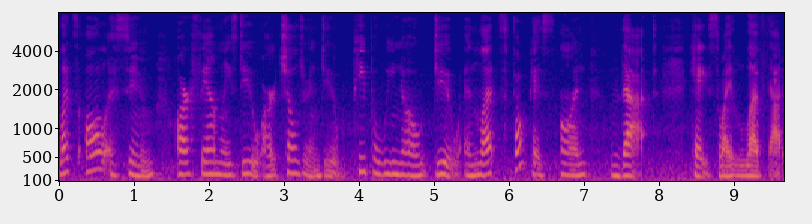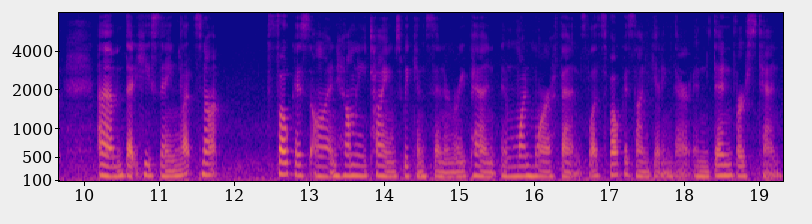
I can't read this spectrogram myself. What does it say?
Let's all assume our families do, our children do, people we know do, and let's focus on that. Okay, so I love that. Um, that he's saying, let's not focus on how many times we can sin and repent and one more offense. Let's focus on getting there. And then verse 10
